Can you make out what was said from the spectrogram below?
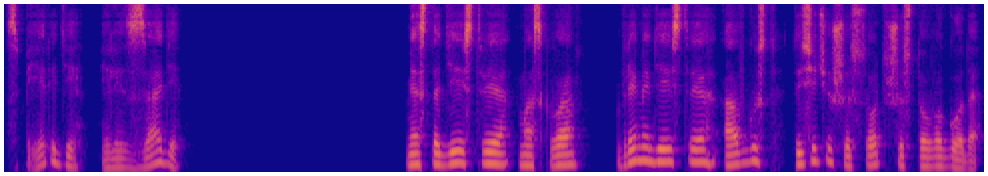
«Спереди или сзади?» Место действия – Москва. Время действия – август 1606 года.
